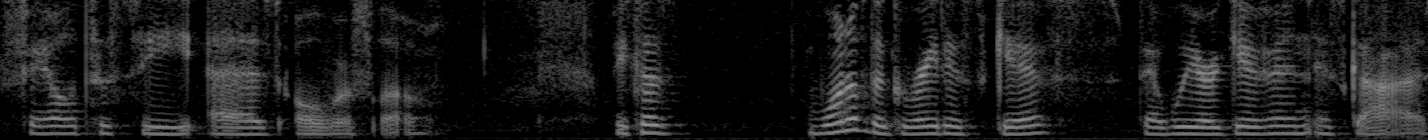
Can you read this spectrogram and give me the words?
fail to see as overflow. Because one of the greatest gifts that we are given is God,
